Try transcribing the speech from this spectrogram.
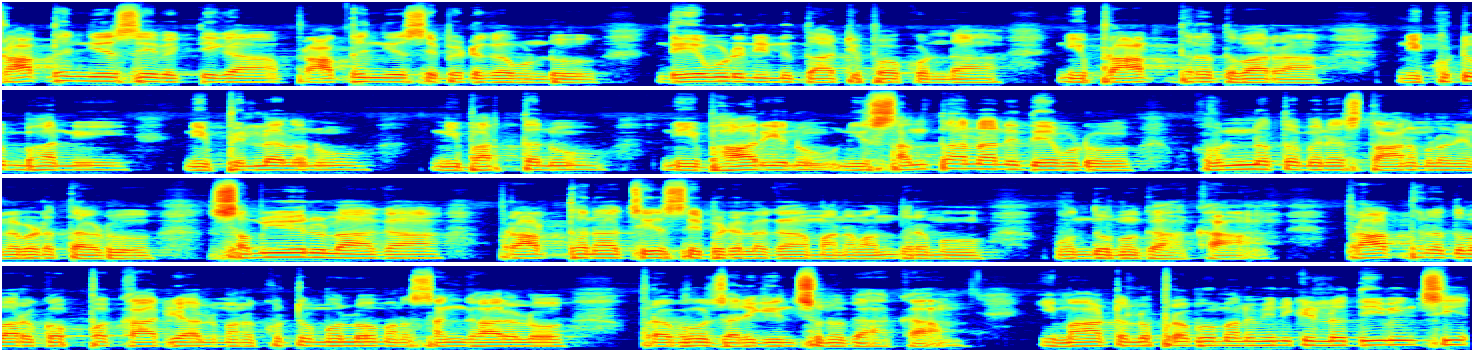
ప్రార్థన చేసే వ్యక్తిగా ప్రార్థన చేసే బిడ్డగా ఉండు. దేవుడు నిన్ను దాటిపోకుండా నీ ప్రార్థన ద్వారా నీ కుటుంబాన్ని నీ పిల్లలను నీ భర్తను నీ భార్యను నీ సంతానాన్ని దేవుడు ఉన్నతమైన స్థానంలో నిలబెడతాడు. సమయలులాగా ప్రార్థన చేసే బిడలుగా మనం అందరము ఉందుముగాక. ప్రార్థన ద్వారా గొప్ప కార్యాలు మన కుటుంబంలో మన సంఘాలలో ప్రభు జరిగించునుగాక. ఈ మాటలు ప్రభు మన వినికిడిలో దీవించి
